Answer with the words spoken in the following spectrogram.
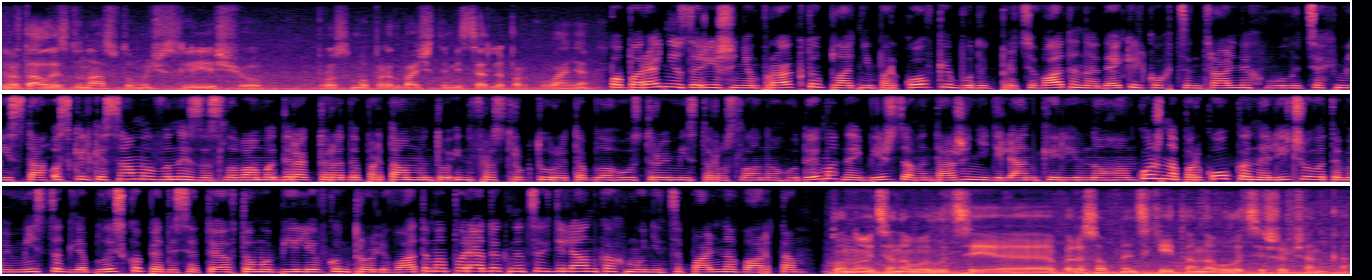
звертались до нас, в тому числі, що просимо передбачити місця для паркування. Попередньо за рішенням проекту платні парковки будуть працювати на декількох центральних вулицях міста, оскільки саме вони, за словами директора департаменту інфраструктури та благоустрою міста Руслана Гудима, найбільш завантажені ділянки рівного. Кожна парковка налічуватиме місце для близько 50 автомобілів. Контролюватиме порядок на цих ділянках муніципальна варта. Планується на вулиці е, Пересопницькій та на вулиці Шевченка.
